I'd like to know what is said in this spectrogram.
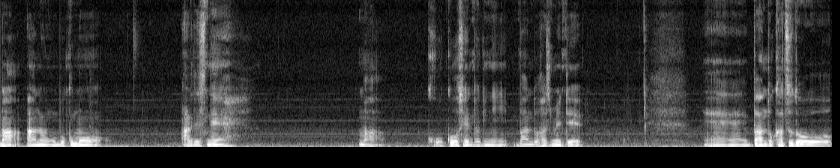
まああの僕もあれですね。まあ高校生の時にバンドを始めて、えー、バンド活動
